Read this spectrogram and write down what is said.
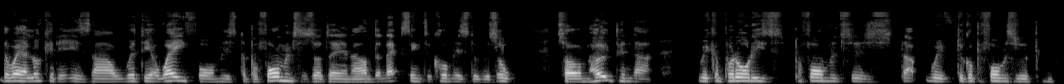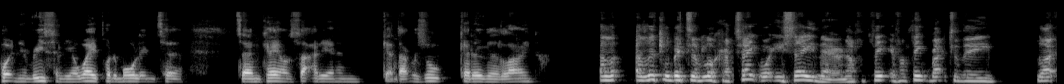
the way I look at it is now with the away form is the performances are there now. The next thing to come is the result. So I'm hoping that we can put all these performances that we've the good performances we've been putting in recently away, put them all into to MK on Saturday and then get that result, get over the line. a, a little bit of luck. I take what you're saying there, and I think if I think back to the like,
